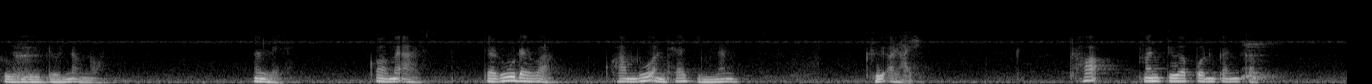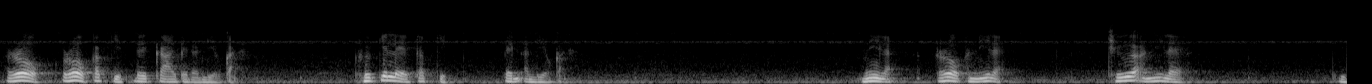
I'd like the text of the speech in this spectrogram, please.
คืนหรือเดินนั่งนอน นั่นแหละ ก็ไม่อาจจะรู้ได้ว่า ความรู้อันแท้จริงนั้น คืออะไร เพราะมันเจือปนกันกับโรคโรคกับจิตได้กลายเป็นอันเดียวกัน คือกิเลสกับจิตเป็นอันเดียวกัน นี่แหละ โรคอันนี้แหละ เชื้ออันนี้แหละที่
